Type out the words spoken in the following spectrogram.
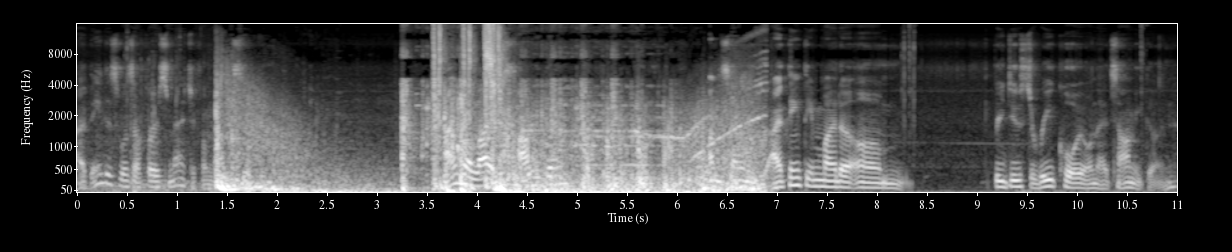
I think this was our first match if I'm not mistaken. I ain't gonna lie, this Tommy gun. I'm telling you, I think they might have um reduced the recoil on that Tommy gun.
